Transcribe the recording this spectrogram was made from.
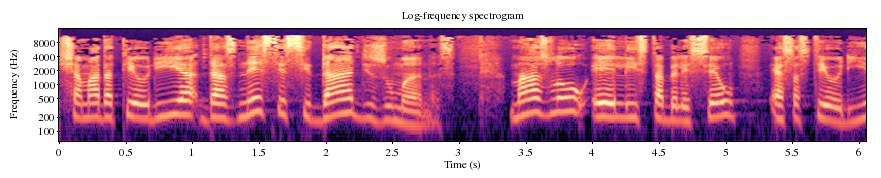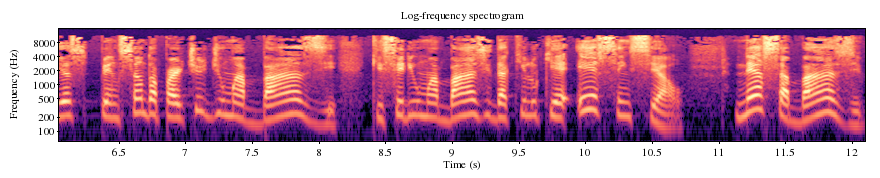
chamada teoria das necessidades humanas. Maslow ele estabeleceu essas teorias pensando a partir de uma base que seria uma base daquilo que é essencial. Nessa base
